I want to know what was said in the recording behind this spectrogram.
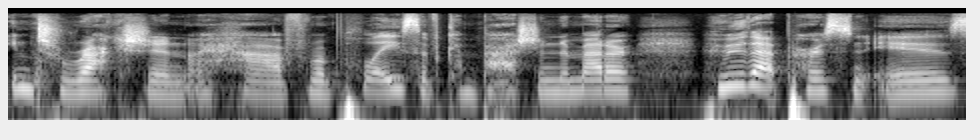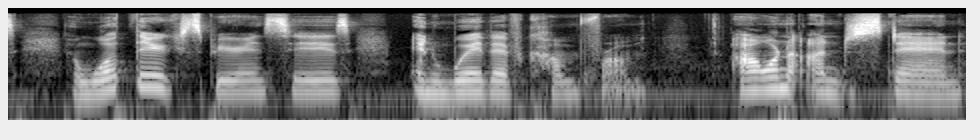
interaction I have from a place of compassion, no matter who that person is and what their experience is and where they've come from. I want to understand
